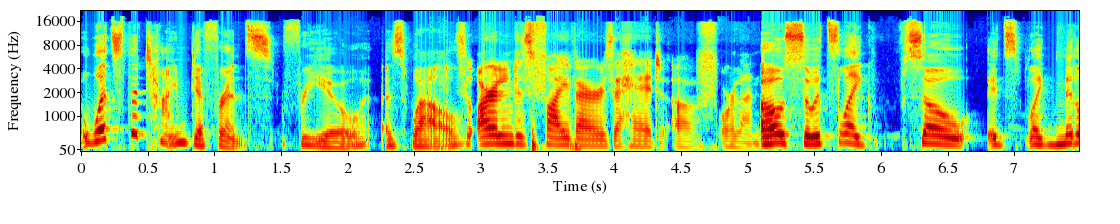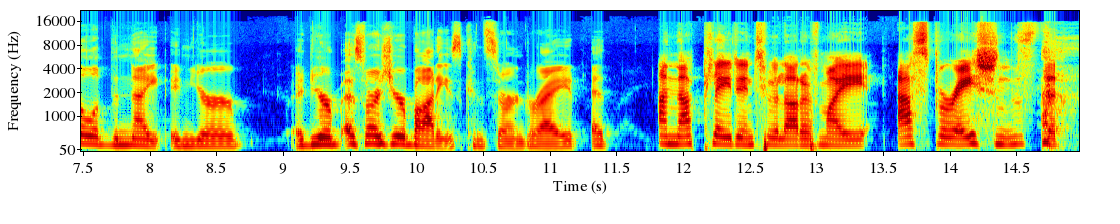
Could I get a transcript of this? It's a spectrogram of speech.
What's the time difference for you as well? So Ireland is five hours ahead of Orlando. oh, so it's like so it's like middle of the night in your in your as far as your body is concerned, right? At, And that played into a lot of my aspirations that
